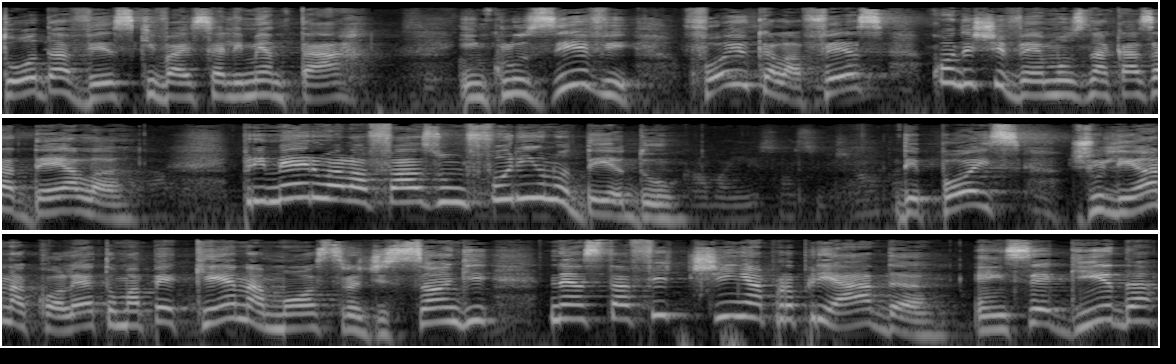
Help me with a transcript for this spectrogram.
toda vez que vai se alimentar. Inclusive, foi o que ela fez quando estivemos na casa dela. Primeiro, ela faz um furinho no dedo. Depois, Juliana coleta uma pequena amostra de sangue nesta fitinha apropriada. Em seguida,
